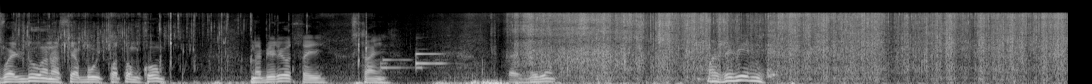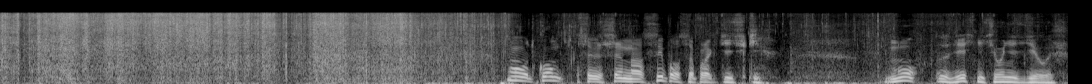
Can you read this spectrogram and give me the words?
во льду она вся будет, потом ком наберется и станет. Так, берем можжевельник. Ну вот ком совершенно осыпался практически. Ну, здесь ничего не сделаешь.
